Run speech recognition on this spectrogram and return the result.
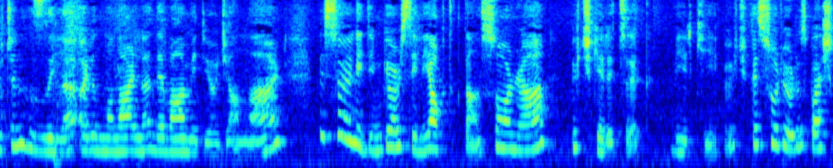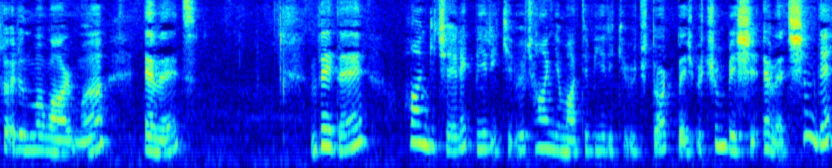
bütün hızıyla arınmalarla devam ediyor canlar. Ve söylediğim görseli yaptıktan sonra 3 kere tık 1 2 3 ve soruyoruz başka arınma var mı? Evet. Ve de hangi çeyrek 1 2 3 hangi madde 1 2 3 4 5 3'ün 5'i. Evet. Şimdi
